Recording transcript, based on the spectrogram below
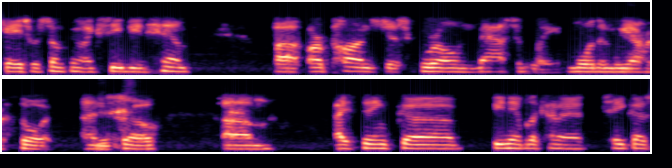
case with something like CBD and hemp uh, our pond's just grown massively, more than we ever thought. And Yes. so um, I think uh, being able to kind of take us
